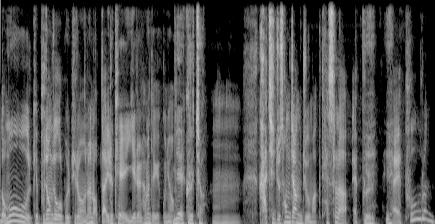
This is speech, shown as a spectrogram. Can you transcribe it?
너무 이렇게 부정적으로 볼 필요는 없다 이렇게 이해를 하면 되겠군요. 예, 그렇죠. 음, 가치주, 성장주, 막 테슬라, 애플. 예, 예. 아, 애플은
